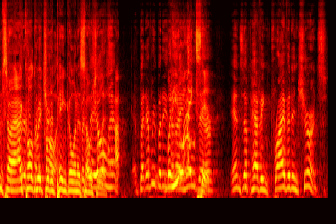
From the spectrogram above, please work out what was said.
medicine, sorry. I called Richard call a pinko and a But they all socialist. have- but everybody But that he I know likes there it. Ends up having private insurance.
